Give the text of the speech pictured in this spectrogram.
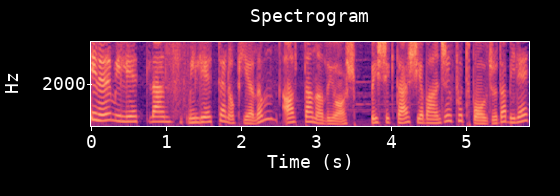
Yine milliyetten, milliyetten okuyalım. Alttan alıyor. Beşiktaş yabancı futbolcuda bile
